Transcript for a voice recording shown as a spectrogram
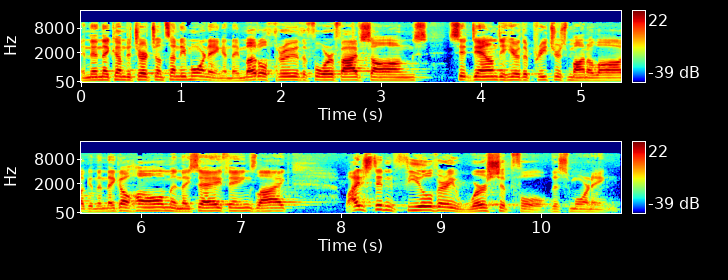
And then they come to church on Sunday morning and they muddle through the four or five songs, sit down to hear the preacher's monologue, and then they go home and they say things like, well, I just didn't feel very worshipful this morning.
